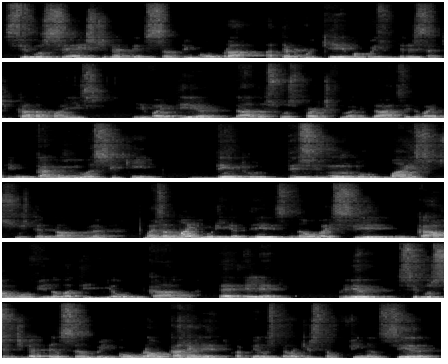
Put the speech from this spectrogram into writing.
se você estiver pensando em comprar, até porque, uma coisa interessante, cada país ele vai ter, dadas as suas particularidades, ele vai ter um caminho a seguir dentro desse mundo mais sustentável, né? Mas a maioria deles não vai ser um carro movido a bateria ou um carro é, elétrico. Primeiro, se você estiver pensando em comprar um carro elétrico apenas pela questão financeira,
